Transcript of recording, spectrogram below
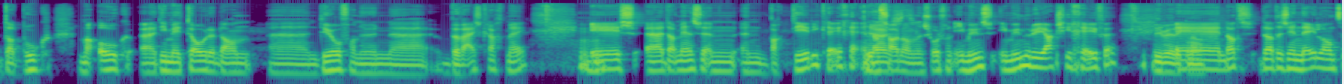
dat boek, maar ook die methode dan een deel van hun bewijskracht mee. Hmm. Is dat mensen een, een bacterie kregen en dat zou dan een soort van immuun, immuunreactie geven. Die weet ik en dat is, dat is in Nederland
